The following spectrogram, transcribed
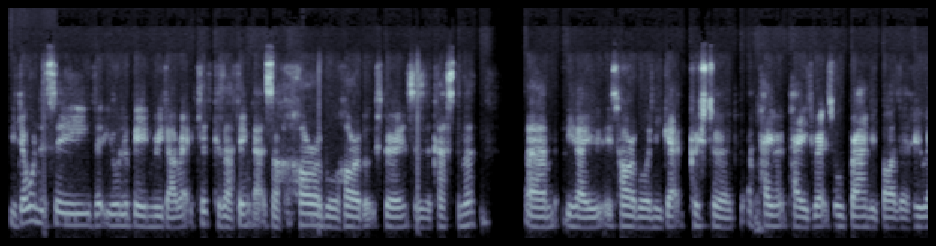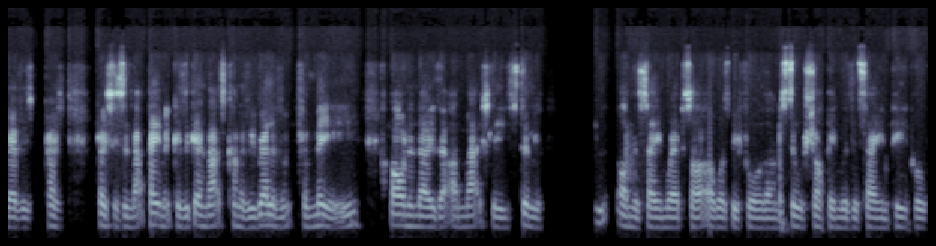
you don't want to see that you're being redirected because I think that's a horrible, horrible experience as a customer. Um, you know, it's horrible when you get pushed to a, a, payment page where it's all branded by the whoever's processing that payment. Because again, that's kind of irrelevant for me. I want to know that I'm actually still on the same website I was before. That I'm still shopping with the same people.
